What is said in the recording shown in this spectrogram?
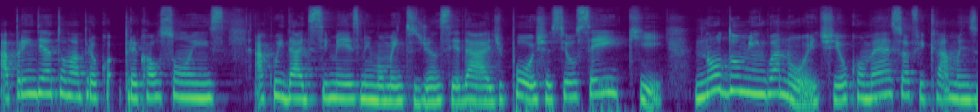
aprender a tomar precauções, a cuidar de si mesmo em momentos de ansiedade. Poxa, se eu sei que no domingo à noite eu começo a ficar mais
